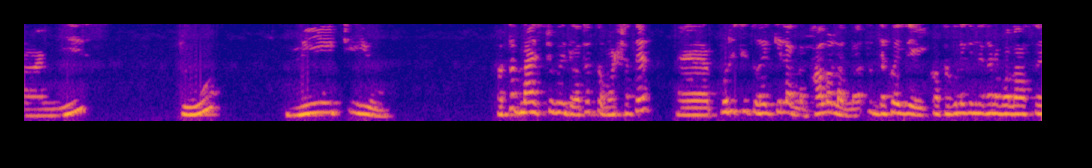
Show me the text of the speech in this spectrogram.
নাইস টু মিট ইউ অর্থাৎ নাইস টু মিট অর্থাৎ তোমার সাথে পরিচিত হয়ে কি লাগল? ভালো লাগল। অর্থাৎ দেখো এই যে এই কথাগুলো কিন্তু এখানে বলা আছে।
